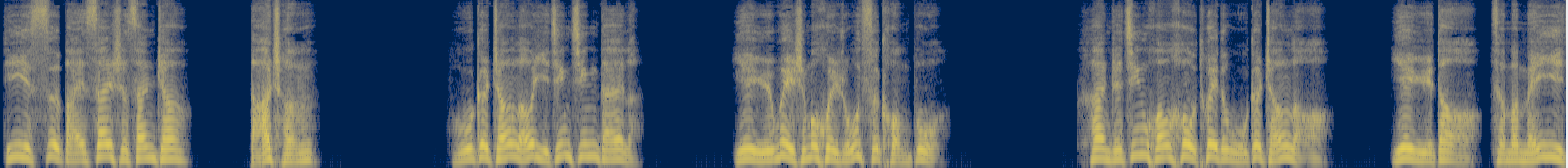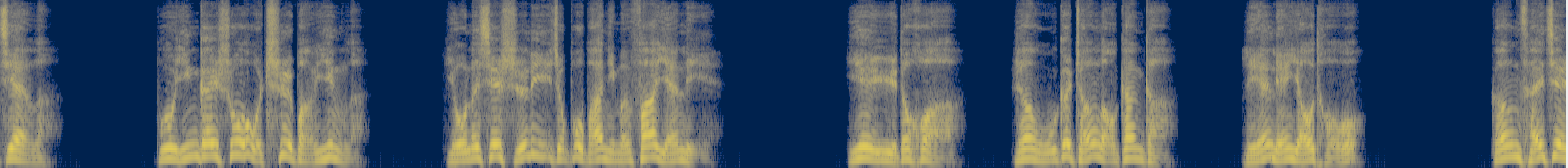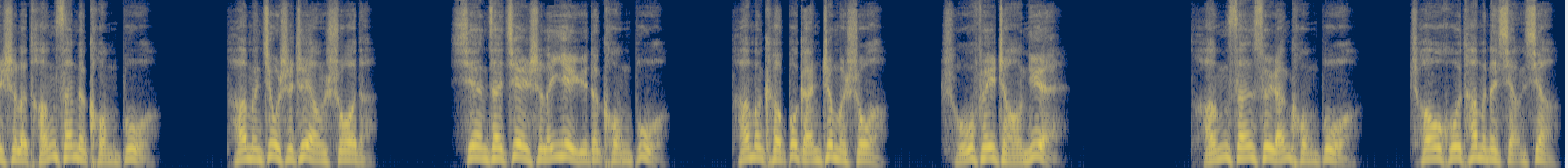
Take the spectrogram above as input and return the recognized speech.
第四百三十三章达成。五个长老已经惊呆了，夜雨为什么会如此恐怖？看着惊慌后退的五个长老，夜雨道：“怎么没意见了？不应该说我翅膀硬了，有了些实力就不把你们发眼里。”夜雨的话让五个长老尴尬，连连摇头。刚才见识了唐三的恐怖，他们就是这样说的。现在见识了夜雨的恐怖，他们可不敢这么说，除非找虐。唐三虽然恐怖，超乎他们的想象，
